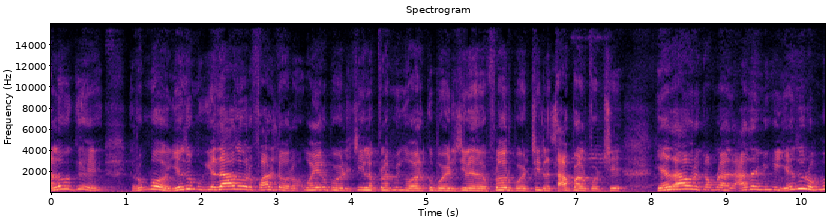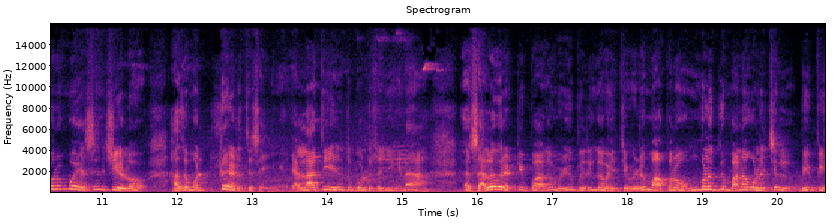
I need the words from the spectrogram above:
அளவுக்கு ரொம்ப எது ஏதாவது ஒரு ஃபால்ட்டு வரும். ஒயர் போயிடுச்சு இல்லை ப்ளம்பிங் ஒர்க்கு போயிடுச்சு இல்லை ஃப்ளோர் போயிடுச்சு இல்லை தாப்பால் போயிடுச்சு. ஏதாவது ஒரு கம்ப்ளைண்ட் அதை நீங்கள் எது ரொம்ப ரொம்ப எசென்ஷியலோ அதை மட்டும் எடுத்து செய்யுங்க. எல்லாத்தையும் எடுத்து போட்டு செஞ்சிங்கன்னா செலவு ரெட்டிப்பாக விழி வைத்து விடும். அப்புறம் உங்களுக்கு மன உளைச்சல் பிபி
